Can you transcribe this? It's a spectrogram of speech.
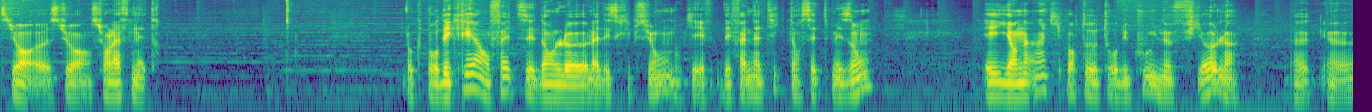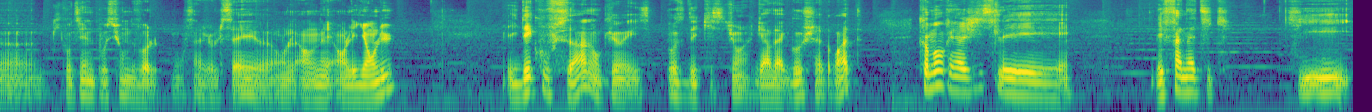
sur, sur, sur la fenêtre. Donc pour décrire, en fait, c'est dans la description. Donc il y a des fanatiques dans cette maison. Et il y en a un qui porte autour du cou une fiole euh, euh, qui contient une potion de vol. Bon, ça je le sais euh, en, l'ayant lu. Il découvre ça, donc il se pose des questions, il regarde à gauche, à droite. Comment réagissent les, les fanatiques qui,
